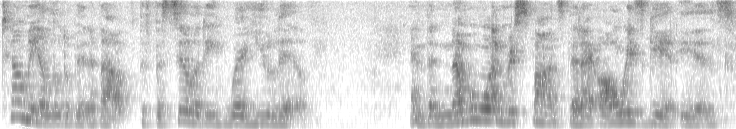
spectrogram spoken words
tell me a little bit about the facility where you live. And the number one response that I always get is,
